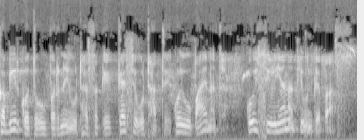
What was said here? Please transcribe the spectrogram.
कबीर को तो ऊपर नहीं उठा सके, कैसे उठाते? कोई उपाय न था, कोई सीढ़ियाँ न थी उनके पास।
